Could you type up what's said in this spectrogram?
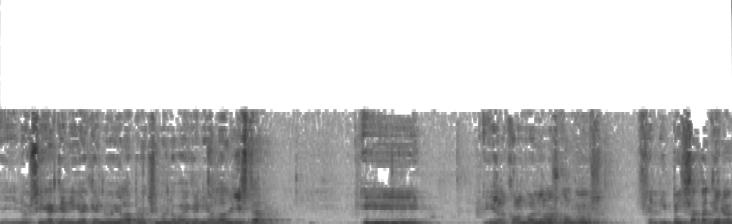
i no siga que diga que no, i a la pròxima no vaig ni a la llista, i, i el colmo de los colmos, Felipe Zapatero,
